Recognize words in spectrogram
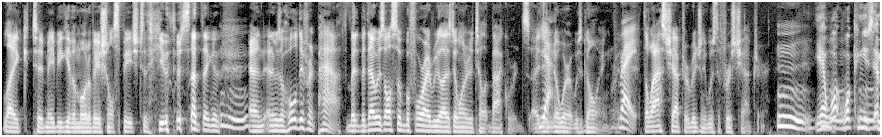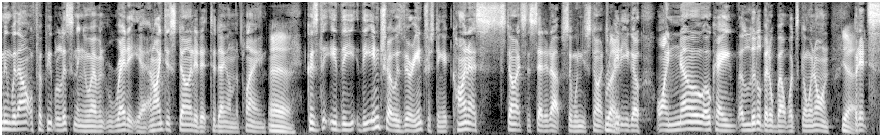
like to maybe give a motivational speech to the youth or something, and and, and it was a whole different path. But but that was also before I realized I wanted to tell it backwards. I Yeah. didn't know where it was going. Right? Right. The last chapter originally was the first chapter. yeah, what what can you? Mm-hmm. say? I mean, without for people listening who haven't read it yet, and I just started it today on the plane. Yeah. because the, the the intro is very interesting. It kind of starts to set it up. So when you start to Right. read it, you go, "Oh, I know, okay, a little bit about what's going on." Yeah. But it's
